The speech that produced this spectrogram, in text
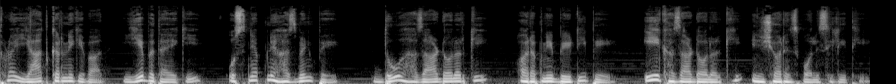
थोड़ा याद करने के बाद ये बताया कि उसने अपने हस्बैंड पे दो हज़ार डॉलर की और अपनी बेटी पे एक हज़ार डॉलर की इंश्योरेंस पॉलिसी ली थी।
